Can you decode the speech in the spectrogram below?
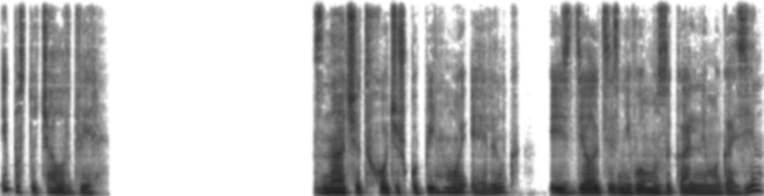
и постучала в дверь. «Значит, хочешь купить мой Эллинг и сделать из него музыкальный магазин?»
